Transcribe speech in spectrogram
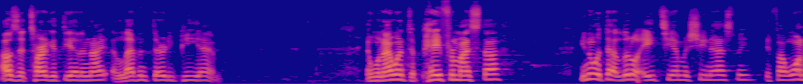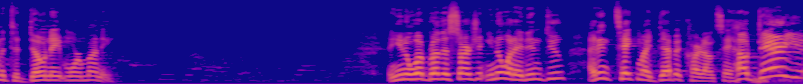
I was at Target the other night, 11:30 p.m. And when I went to pay for my stuff, you know what that little ATM machine asked me? If I wanted to donate more money. And you know what, Brother Sergeant? You know what I didn't do? I didn't take my debit card out and say, How dare you?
